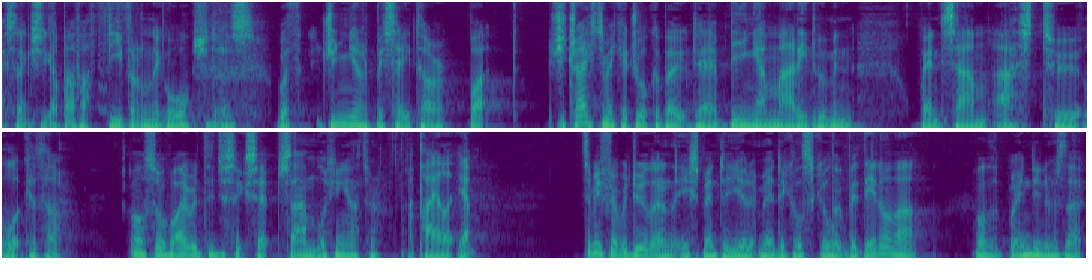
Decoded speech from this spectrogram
I think she's got a bit of a fever on the go. She does. with Junior beside her, but she tries to make a joke about uh, being a married woman when Sam asked to look at her. Also, why would they just accept Sam looking at her? A pilot, yep. To be fair, we do learn that he spent a year at medical school. But would they know that? well, Wendy knows that.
